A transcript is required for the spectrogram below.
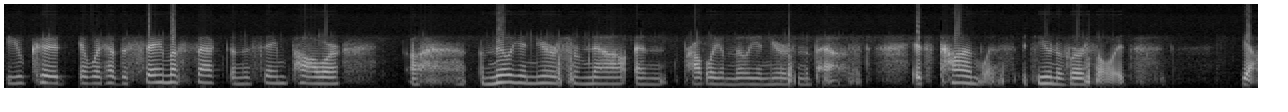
you could, it would have the same effect and the same power a million years from now and probably a million years in the past. It's timeless. It's universal. It's, yeah.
